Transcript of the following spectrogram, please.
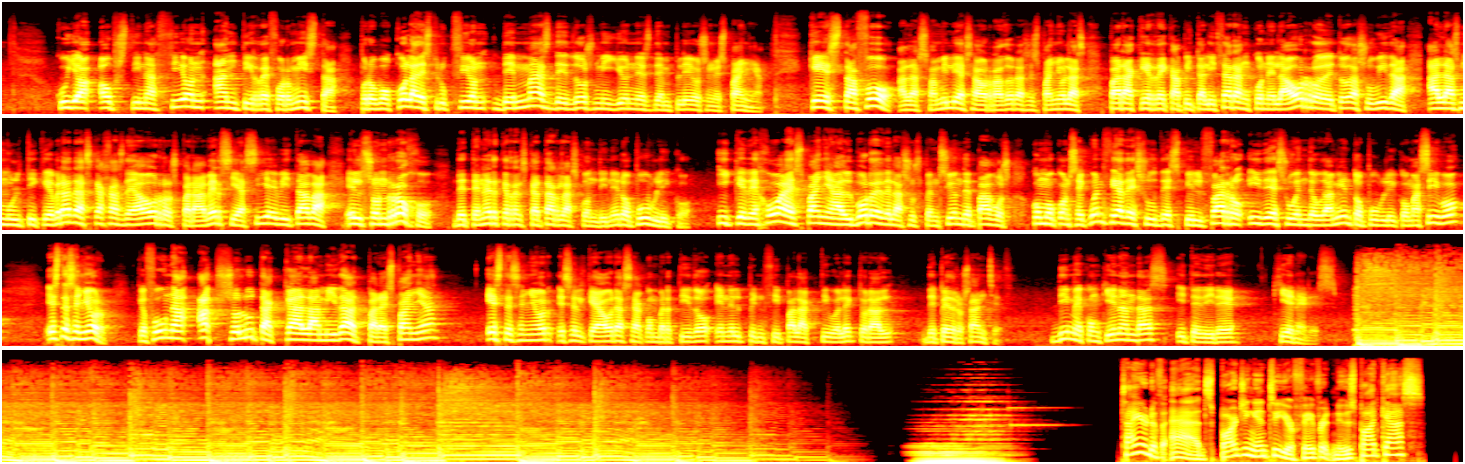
cuya obstinación antirreformista provocó la destrucción de más de 2 millones de empleos en España, que estafó a las familias ahorradoras españolas para que recapitalizaran con el ahorro de toda su vida a las multiquebradas cajas de ahorros para ver si así evitaba el sonrojo de tener que rescatarlas con dinero público, y que dejó a España al borde de la suspensión de pagos como consecuencia de su despilfarro y de su endeudamiento público masivo, este señor, que fue una absoluta calamidad para España, este señor es el que ahora se ha convertido en el principal activo electoral de Pedro Sánchez. Dime con quién andas y te diré quién eres. Tired of ads barging into your favorite news podcasts?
